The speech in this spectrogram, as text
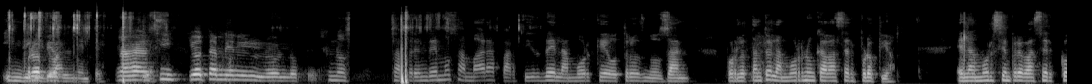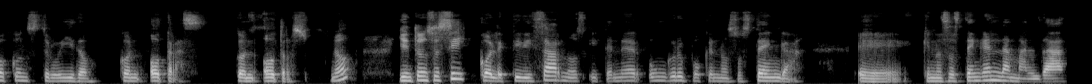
individualmente. Ah, sí, yo también lo, lo pienso. Nos aprendemos a amar a partir del amor que otros nos dan. Por lo tanto, el amor nunca va a ser propio. El amor siempre va a ser co-construido con otras, con otros, ¿no? Y entonces sí, colectivizarnos y tener un grupo que nos sostenga, eh, que nos sostenga en la maldad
